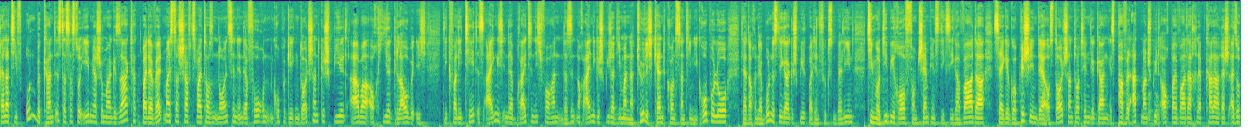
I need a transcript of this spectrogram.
relativ unbekannt ist, das hast du eben ja schon mal gesagt, hat bei der Weltmeisterschaft 2019 in der Vorrundengruppe gegen Deutschland gespielt. Aber auch hier glaube ich, die Qualität ist eigentlich in der Breite nicht vorhanden. Da sind noch einige Spieler, die man natürlich kennt. Konstantin Igropolo, der hat auch in der Bundesliga gespielt bei den Füchsen Berlin. Timo Dibirov vom Champions League-Sieger Wada. Sergei Gorpischin, der aus Deutschland dorthin gegangen ist. Pavel Atman spielt auch bei Wada. Chleb Kalaresch also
